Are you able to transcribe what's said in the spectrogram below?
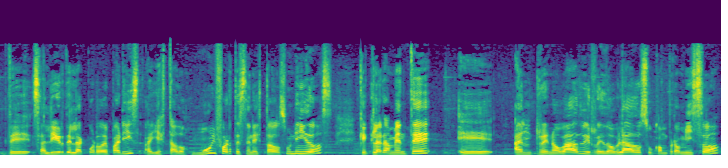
de salir del Acuerdo de París, hay estados muy fuertes en Estados Unidos que claramente eh, han renovado y redoblado su compromiso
